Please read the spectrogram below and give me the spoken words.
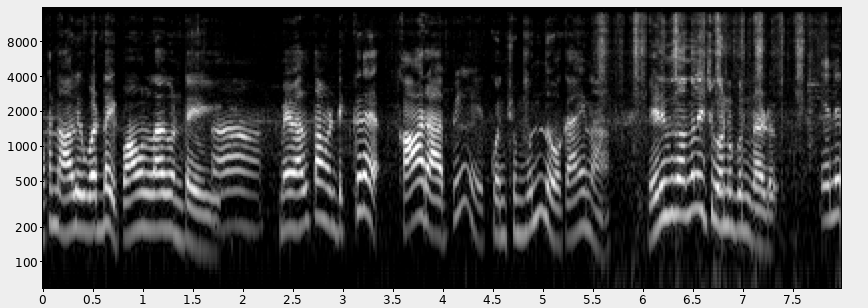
ఒక నాలుగు పడ్డాయి పాముల్లాగా ఉంటాయి. మేము వెళ్తామంటే ఇక్కడే కార్ ఆపి కొంచెం ముందు ఒక ఆయన ఎనిమిది వందలు ఇచ్చి కొనుక్కున్నాడు. ఎన్ని?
